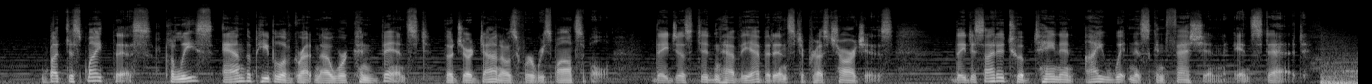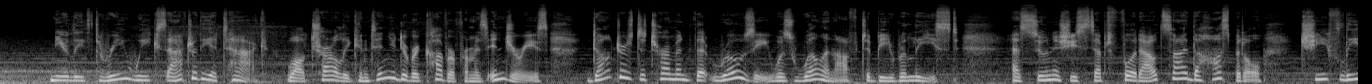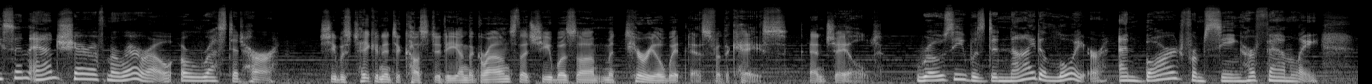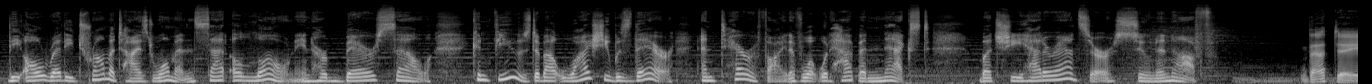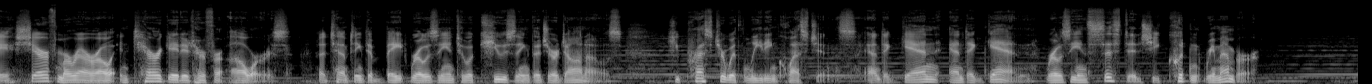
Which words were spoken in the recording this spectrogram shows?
But despite this, police and the people of Gretna were convinced the Giordanos were responsible. They just didn't have the evidence to press charges. They decided to obtain an eyewitness confession instead. Nearly three weeks after the attack, while Charlie continued to recover from his injuries, doctors determined that Rosie was well enough to be released. As soon as she stepped foot outside the hospital, Chief Leeson and Sheriff Marrero arrested her. She was taken into custody on the grounds that she was a material witness for the case and jailed. Rosie was denied a lawyer and barred from seeing her family. The already traumatized woman sat alone in her bare cell, confused about why she was there and terrified of what would happen next. But she had her answer soon enough. That day, Sheriff Marrero interrogated her for hours, attempting to bait Rosie into accusing the Giordanos. He pressed her with leading questions, and again and again, Rosie insisted she couldn't remember.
